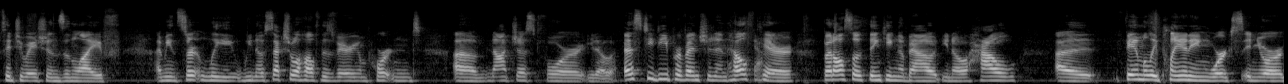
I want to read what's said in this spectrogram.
situations in life. I mean, certainly we know sexual health is very important, um, not just for you know STD prevention and healthcare, but also thinking about you know how uh, family planning works in your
